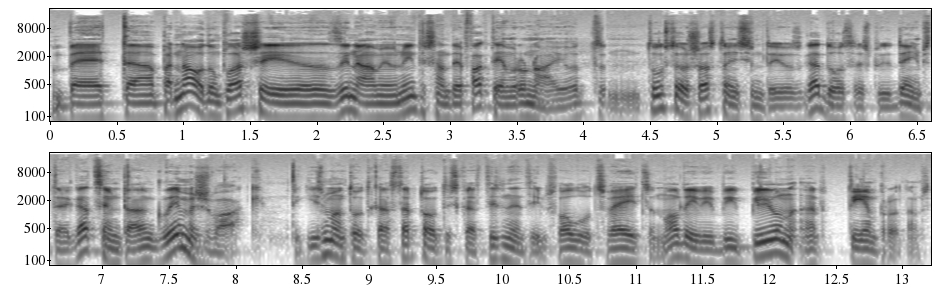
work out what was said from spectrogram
Bet par naudu un plaši zināmiem un interesantiem faktiem runājot, 1800. gados, respektīvi 19. gadsimtā, gliemežvāki tika izmantot kā starptautiskās tirdzniecības valūtas veids, un Maldīvija bija pilna ar tiem, protams.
